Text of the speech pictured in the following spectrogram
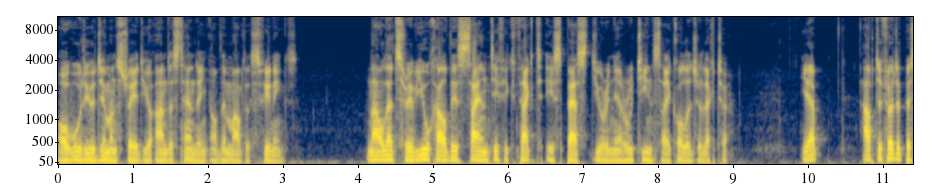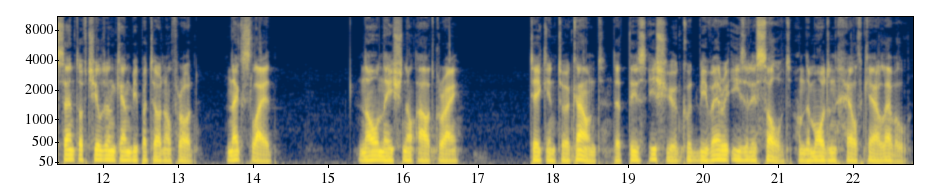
or would you demonstrate your understanding of the mother's feelings? Now let's review how this scientific fact is passed during a routine psychology lecture. Yep, up to 30% of children can be paternal fraud. Next slide. No national outcry. Take into account that this issue could be very easily solved on the modern healthcare level.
